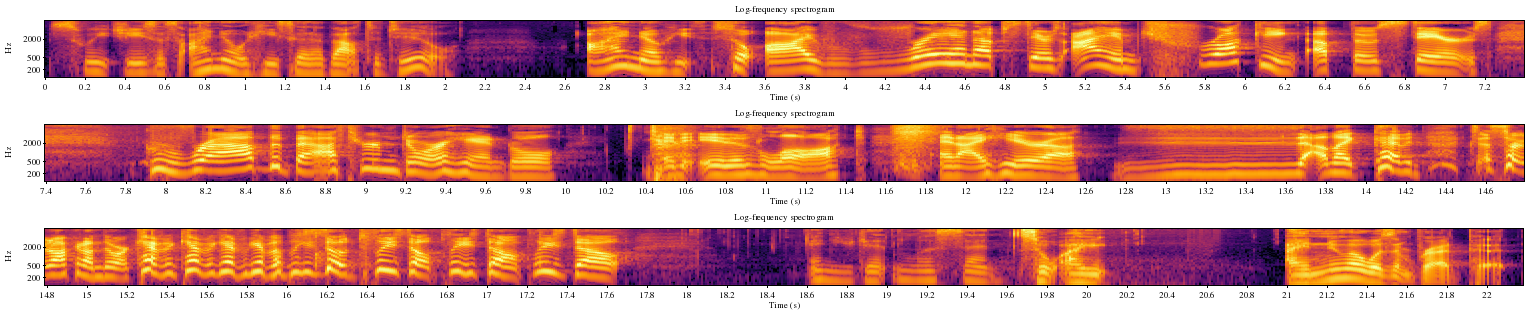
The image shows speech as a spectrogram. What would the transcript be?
sweet Jesus, I know what he's about to do. I know he. So I ran upstairs. I am trucking up those stairs, grab the bathroom door handle, and it is locked. And I hear a zzz. I'm like, Kevin, start knocking on the door. Kevin, Kevin, Kevin, Kevin, please don't, please don't, please don't, please don't. And you didn't listen. So I, I knew I wasn't Brad Pitt,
